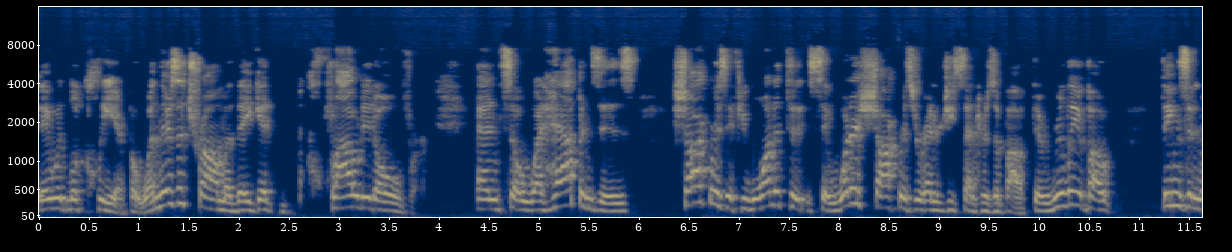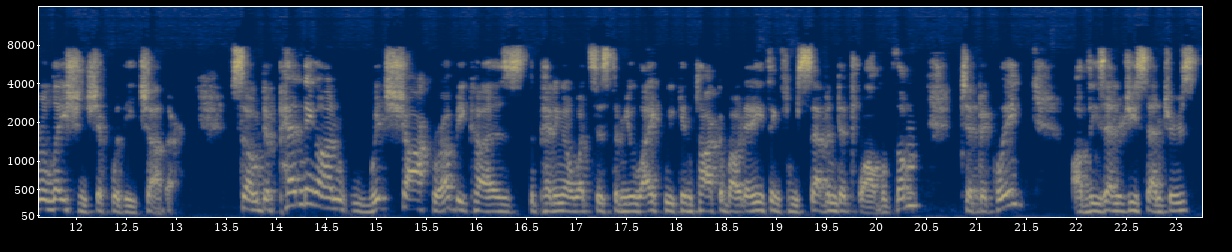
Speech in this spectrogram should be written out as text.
they would look clear. But when there's a trauma, they get clouded over. And so what happens is chakras, if you wanted to say, what are chakras or energy centers about? They're really about things in relationship with each other. So depending on which chakra, because depending on what system you like, we can talk about anything from seven to 12 of them, typically of these energy centers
